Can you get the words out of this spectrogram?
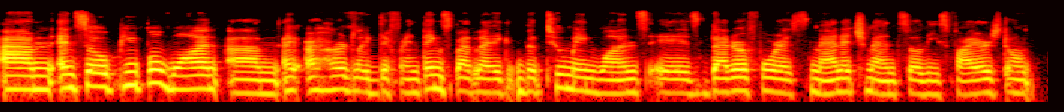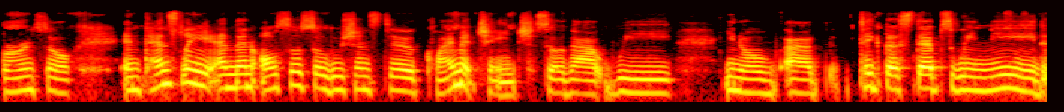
Um, and so people want, um, I, I, heard like different things, but like the two main ones is better forest management so these fires don't burn so intensely, and then also solutions to climate change so that we, you know, uh, take the steps we need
